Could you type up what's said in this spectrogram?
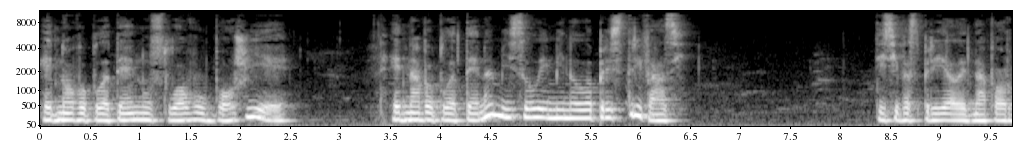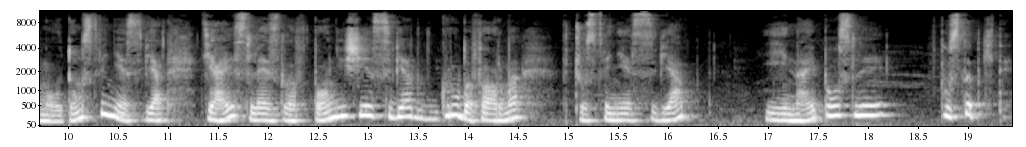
Едно въплатено слово Божие. Една въплатена мисъл е минала през три фази. Ти си възприел една форма от умствения свят, тя е слезла в по-нишия свят в груба форма, в чувствения свят и най-после в постъпките.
